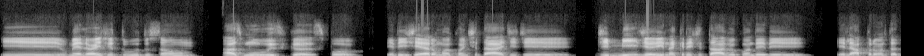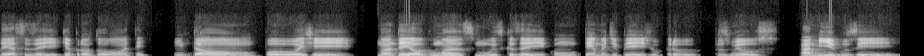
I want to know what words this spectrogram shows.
E o melhor de tudo são as músicas, pô, ele gera uma quantidade de, de mídia inacreditável quando ele, ele apronta dessas aí, que aprontou ontem. Então, pô, hoje mandei algumas músicas aí com tema de beijo para os meus amigos e,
